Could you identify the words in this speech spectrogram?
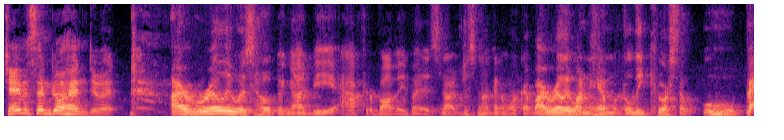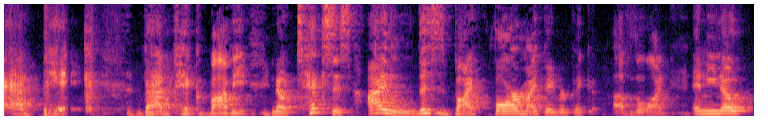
Jamison, go ahead and do it. I really was hoping I'd be after Bobby, but it's not just not going to work out. I really wanted him with the lead course. So, ooh, bad pick, bad pick, Bobby. You know, Texas. I this is by far my favorite pick of the line, and you know,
